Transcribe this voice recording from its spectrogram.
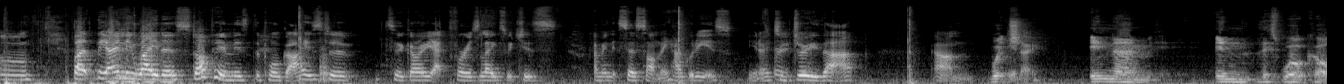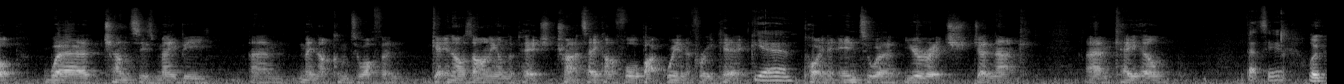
oh, mm. but the only way to stop him is the poor guy is to to go at for his legs, which is I mean it says something how good he is. You know to Very do that. Um, Which- you know in um, in this World Cup where chances maybe um, may not come too often, getting Arzani on the pitch, trying to take on a fullback, win a free kick, yeah putting it into a Juric, Jedinak, um, Cahill. that's it. Look,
